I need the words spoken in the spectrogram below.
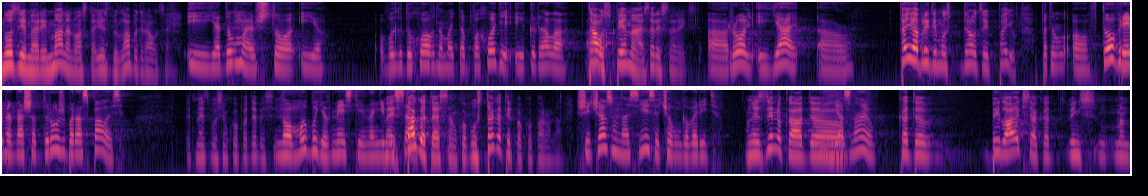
nozīmē arī mana nostāja. Es biju laba draudzene. И я думаю, что и в их духовном этом походе играла а, Tavs piemērs arī svarīgs. а, роль, и я, а, Tajā brīdī mūsu draudzība pajuka, потому, а, в то время наша дружба распалась, bet mēs būsim kopā debesīs. но мы будем вместе и на Mēs небесах. tagad esam kopā, mums tagad ir par ko parunāt. Сейчас у нас есть о чем говорить. Un es zinu, kad, И uh, я знаю, kad uh, bija laiks, jā, kad viņas man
